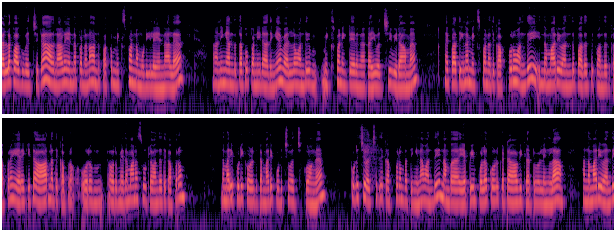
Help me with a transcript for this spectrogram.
வெள்ளைப்பாகு வச்சுட்டேன். அதனால் என்ன பண்ணேன்னா அந்த பக்கம் மிக்ஸ் பண்ண முடியல என்னால். நீங்கள் அந்த தப்பு பண்ணிடாதீங்க. வெள்ளம் வந்து மிக்ஸ் பண்ணிக்கிட்டே இருங்க. கை வச்சு விடாமல் பார்த்தீங்கன்னா மிக்ஸ் பண்ணதுக்கப்புறம் வந்து இந்த மாதிரி வந்து பதத்துக்கு வந்ததுக்கப்புறம் இறக்கிட்டு ஆறுனதுக்கப்புறம் ஒரு ஒரு மிதமான சூட்டில் வந்ததுக்கப்புறம் இந்த மாதிரி பிடி கொழுக்கட்டை மாதிரி பிடிச்சி வச்சுக்கோங்க. பிடிச்சி வச்சதுக்கப்புறம் பார்த்திங்கன்னா வந்து நம்ம எப்பயும் போல் கொழுக்கட்டை ஆவி காட்டுவோம் இல்லைங்களா? அந்த மாதிரி வந்து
